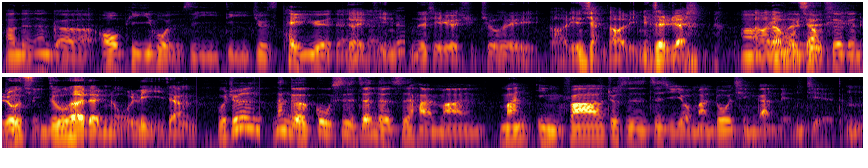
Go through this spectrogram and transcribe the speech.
他的那个 OP 或者是 ED，就是配乐的，对，听那些乐曲就会啊联想到里面的人。然后人物角色跟如此如何的努力这样子，我觉得那个故事真的是还蛮蛮引发，就是自己有蛮多情感连接的，嗯，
